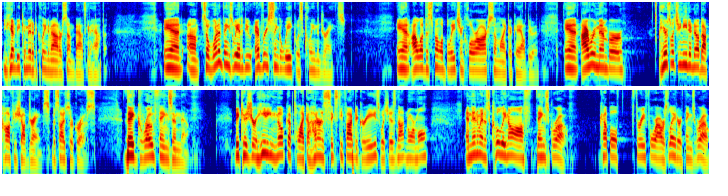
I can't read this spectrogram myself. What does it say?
You got to be committed to clean them out, or something bad's going to happen. And um, so one of the things we had to do every single week was clean the drains. And I love the smell of bleach and Clorox. I'm like, okay, I'll do it. And I remember here's what you need to know about coffee shop drains, besides they're gross they grow things in them because you're heating milk up to like 165 degrees, which is not normal. And then when it's cooling off, things grow. A couple, three, four hours later, things grow.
